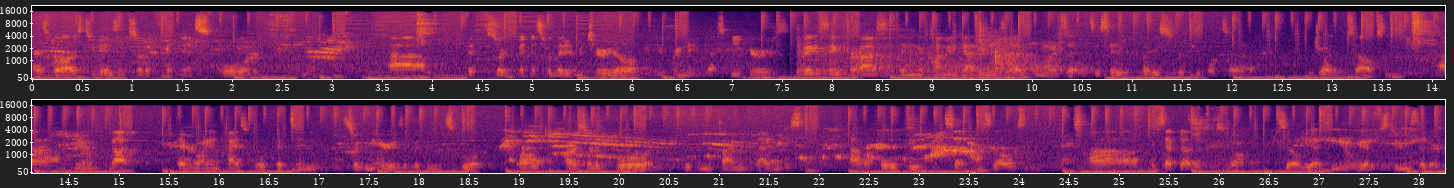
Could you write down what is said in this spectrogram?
as well as two days of sort of fitness or you know, um, fit, sort of fitness related material. We do bring in guest speakers. The biggest thing for us in the Climbing Academy is that you know it's a, it's a safe place for people to enjoy themselves. And, um, you know, not everyone in high school fits in, in certain areas within the school. Well, our sort of goal and within the Climbing Academy is have a whole group accept themselves and uh, accept others as well. So we have you know we have students that are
